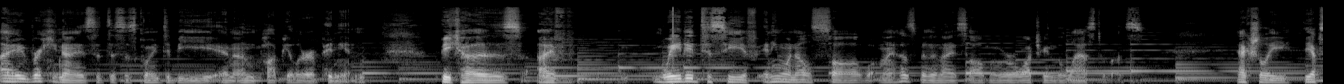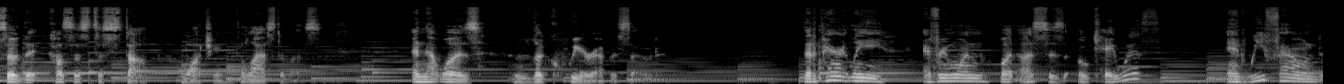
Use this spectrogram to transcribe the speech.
I recognize that this is going to be an unpopular opinion because I've waited to see if anyone else saw what my husband and I saw when we were watching The Last of Us. Actually, the episode that caused us to stop watching The Last of Us. And that was the queer episode. That apparently everyone but us is okay with, and we found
